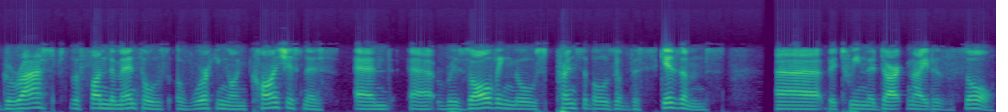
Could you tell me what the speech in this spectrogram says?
grasps the fundamentals of working on consciousness and uh, resolving those principles of the schisms uh, between the dark night of the soul.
